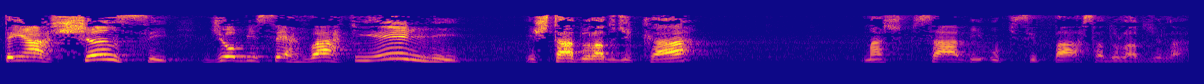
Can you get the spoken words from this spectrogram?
tem a chance de observar que ele está do lado de cá, mas sabe o que se passa do lado de lá.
